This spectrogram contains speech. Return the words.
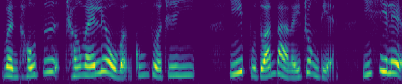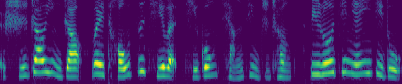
稳投资成为六稳工作之一。以补短板为重点，一系列实招硬招为投资企稳提供强劲支撑。比如，今年一季度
